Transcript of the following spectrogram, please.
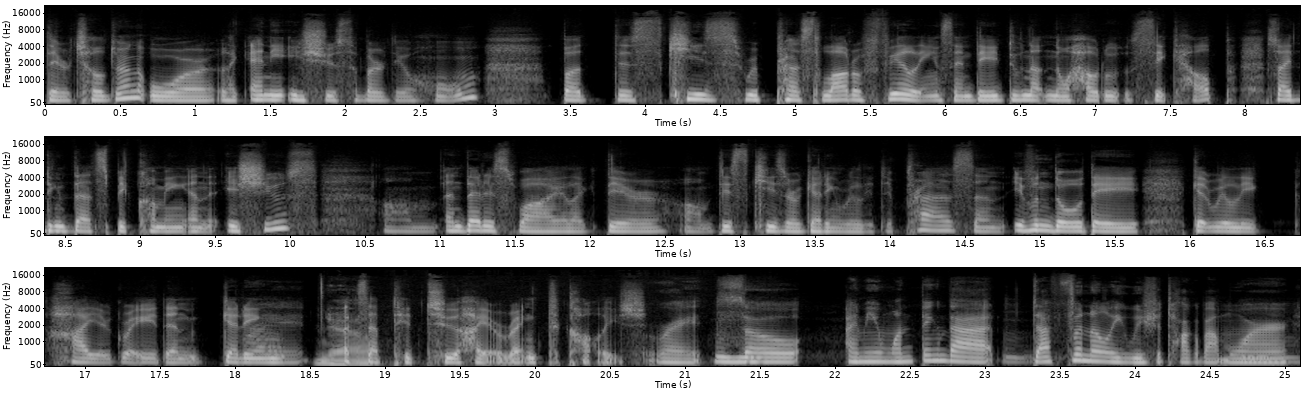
their children or like any issues about their home. But these kids repress a lot of feelings and they do not know how to seek help. So I think that's becoming an issues. Um, and that is why like they're, um, these kids are getting really depressed. And even though they get really higher grade and getting Right. Yeah. accepted to higher ranked college. Right. Mhm. So, I mean, one thing that Mm. definitely we should talk about more Mm.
